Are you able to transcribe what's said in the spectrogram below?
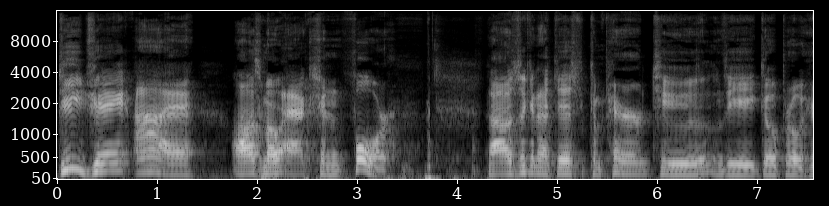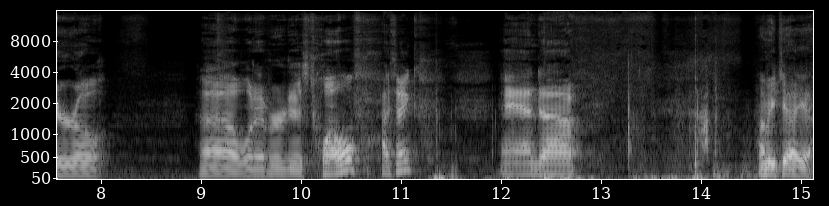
DJI Osmo Action 4. Now, I was looking at this compared to the GoPro Hero, uh, whatever it is, 12, I think. And uh, let me tell you,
